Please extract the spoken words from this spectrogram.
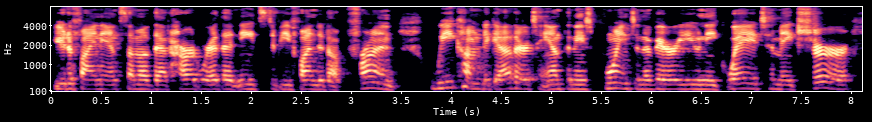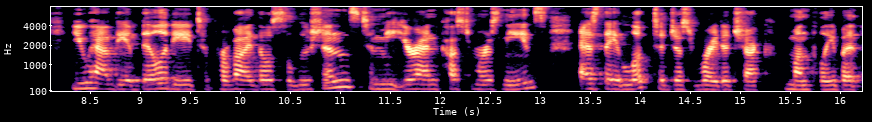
you to finance some of that hardware that needs to be funded up front, we come together to Anthony's point in a very unique way to make sure you have the ability to provide those solutions to meet your end customers' needs as they look to just write a check monthly. But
